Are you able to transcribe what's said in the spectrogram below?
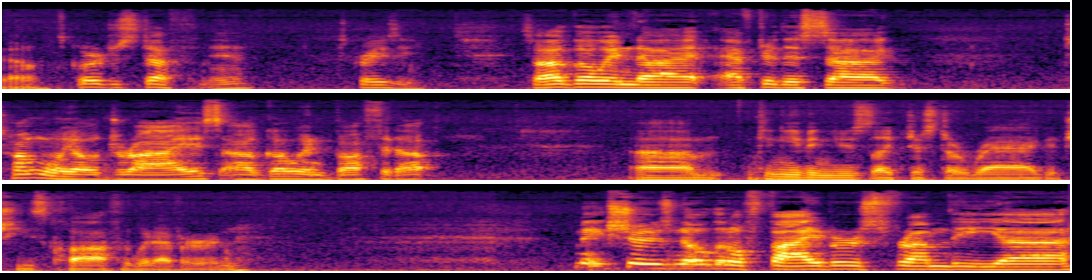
so it's gorgeous stuff, man. It's crazy. So I'll go in, uh, after this tung oil dries, I'll go and buff it up um, you can even use like just a rag, a cheesecloth, or whatever, and make sure there's no little fibers from the uh,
